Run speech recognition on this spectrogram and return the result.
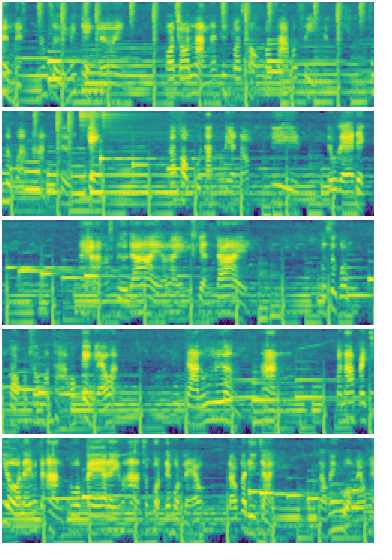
หนึ่งเนี่ยหนังสือไม่เก่งเลย พอตอนหลังนี่ยขึ้นปสองปสามปสี่เนี่ยรู้สึกว่าอ่านหนังสือเก่ง ก็ขอบคุณทางโรงเรียนเนาะที่ดูแลเด็ก ให้อ่านหนังสือได้อะไรเขียนได้ รู้สึกว่าตอบคำชมคำถามเขาเก่งแล้วอะพูดจารู้เรื่องอ่านเวลาไปเที่ยวอะไรก็จะอ่านตัวแปรอะไรเขาอ่านสะกดได้หมดแล้ว เราก็ดีใจ เราไม่ห่วงแล้วไง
